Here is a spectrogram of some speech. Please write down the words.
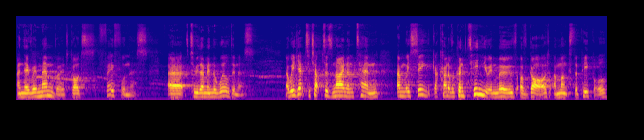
and they remembered God's faithfulness uh, to them in the wilderness. Now we get to chapters 9 and 10 and we see a kind of a continuing move of God amongst the people,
